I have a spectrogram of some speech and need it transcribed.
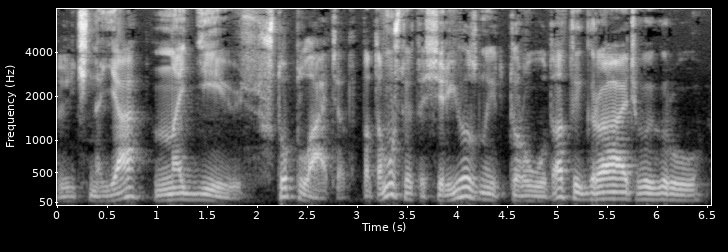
Лично я надеюсь, что платят, потому что это серьезный труд отыграть в игру,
